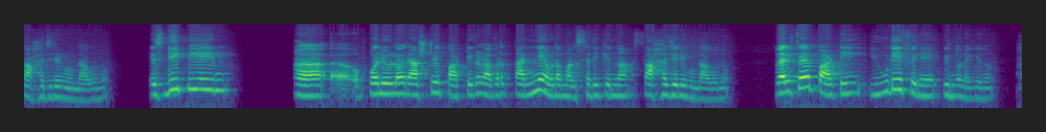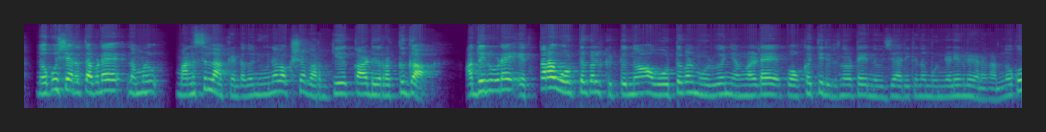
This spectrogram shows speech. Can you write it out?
സാഹചര്യങ്ങൾ ഉണ്ടാകുന്നു എസ് ഡി പി ഐയും പോലെയുള്ള രാഷ്ട്രീയ പാർട്ടികൾ അവർ തന്നെ അവിടെ മത്സരിക്കുന്ന സാഹചര്യം ഉണ്ടാകുന്നു. വെൽഫെയർ പാർട്ടി യു ഡി എഫിനെ പിന്തുണയ്ക്കുന്നു. നോക്കൂ ശരത്ത് അവിടെ നമ്മൾ മനസ്സിലാക്കേണ്ടത് ന്യൂനപക്ഷ വർഗീയ കാർഡ് ഇറക്കുക അതിലൂടെ എത്ര വോട്ടുകൾ കിട്ടുന്നു ആ വോട്ടുകൾ മുഴുവൻ ഞങ്ങളുടെ പോക്കറ്റിൽ ഇരുന്നോട്ടെ എന്ന് വിചാരിക്കുന്ന മുന്നണികളെയാണ് കാണുന്നത്. നോക്കൂ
